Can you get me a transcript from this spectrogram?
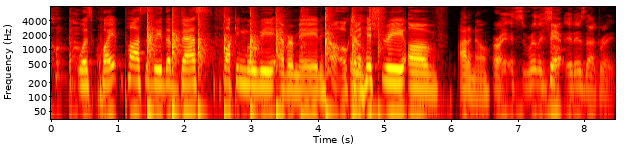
was quite possibly the best fucking movie ever made Oh, okay. in the history of I don't know. All right. It's really Fair. it is that great.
